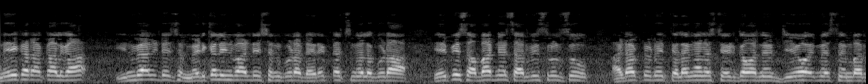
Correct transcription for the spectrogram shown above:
అనేక రకాలుగా ఇన్వాలిడేషన్ మెడికల్ ఇన్వాలిడేషన్ కూడా డైరెక్ట్ వచ్చిన కూడా AP subordinate service rules adapted by Telangana state government GOMs number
